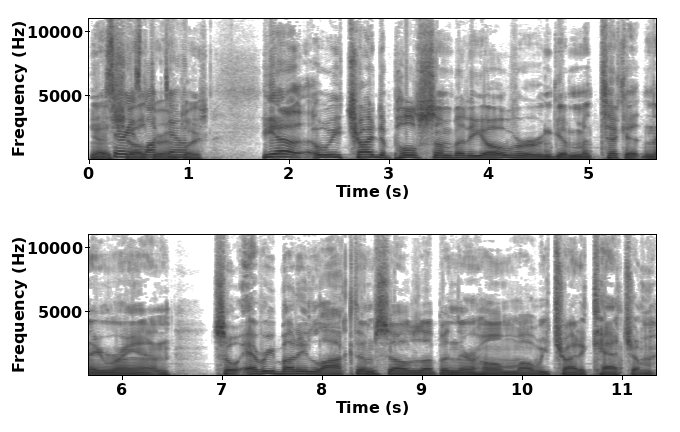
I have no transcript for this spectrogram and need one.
Yeah. This area's locked down. place. Yeah, we tried to pull somebody over and give them a ticket, and they ran. So everybody locked themselves up in their home while we try to catch them.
